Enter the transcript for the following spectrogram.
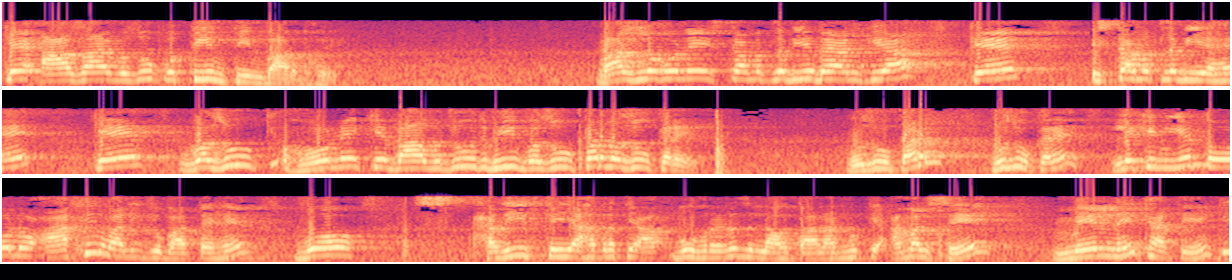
کہ آزائے وضو کو تین تین بار دھوئے۔ بعض لوگوں نے اس کا مطلب یہ بیان کیا کہ اس کا مطلب یہ ہے کہ وضو ہونے کے باوجود بھی وضو پر وضو کرے وضو پر وضو کرے لیکن یہ دونوں آخر والی جو باتیں ہیں، وہ حدیث کے یا حضرت ابو رضی اللہ تعالیٰ عنہ کے عمل سے میل نہیں کھاتے ہیں کہ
